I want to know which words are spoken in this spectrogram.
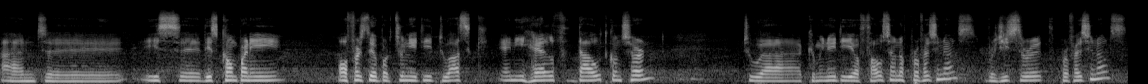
and uh, is, uh, this company offers the opportunity to ask any health doubt concern to a community of thousands of professionals, registered professionals,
